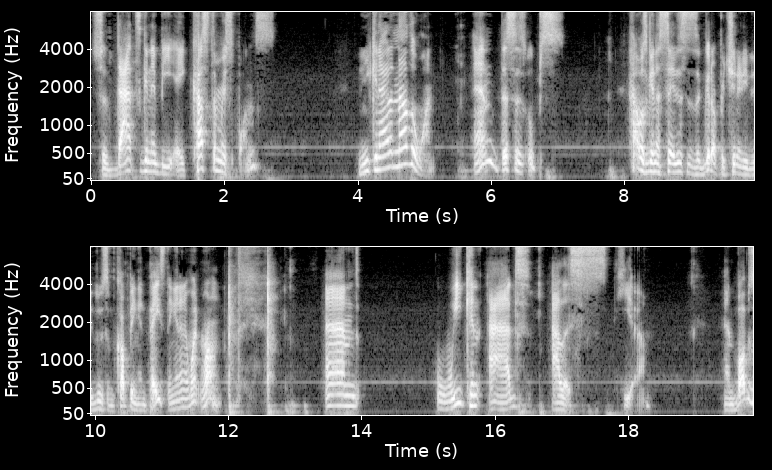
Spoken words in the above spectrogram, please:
So that's going to be a custom response. Then you can add another one. And this is, oops. I was going to say this is a good opportunity to do some copying and pasting, and it went wrong. And we can add Alice here. And Bob's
